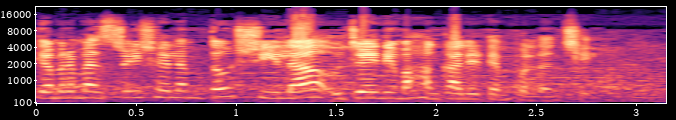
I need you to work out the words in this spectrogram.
కెమెరామెన్ శ్రీశైలంతో షీలా ఉజ్జయిని మహంకాళి tempo.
